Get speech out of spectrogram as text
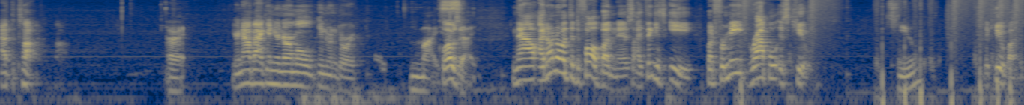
at the top. All right, You're now back in your normal inventory. my Close it. Now, I don't know what the default button is. I think it's E. But for me, grapple is Q. Q. The Q button.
